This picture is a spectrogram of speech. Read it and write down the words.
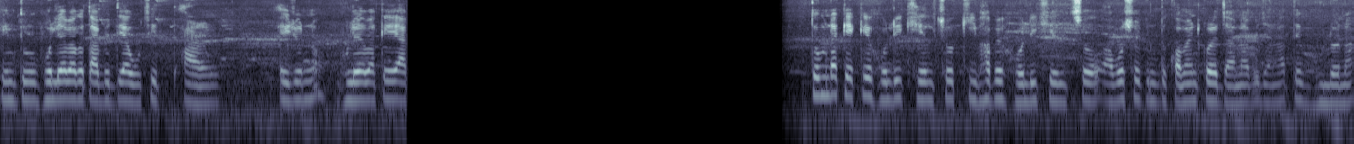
কিন্তু ভোলে বাবাকে তো দেওয়া উচিত, আর এই জন্য ভোলে বাবাকে তোমরা কে কে হোলি খেলছো, কীভাবে হোলি খেলছো, অবশ্যই কিন্তু কমেন্ট করে জানাবে, জানাতে ভুলো না।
